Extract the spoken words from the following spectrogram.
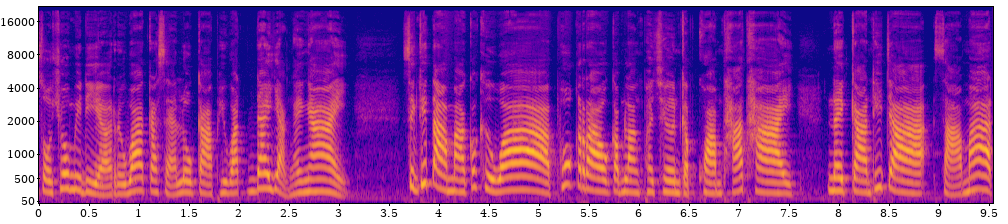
โซเชียลมีเดียหรือว่ากระแสโลกาภิวัตน์ได้อย่างง่าย ๆ สิ่งที่ตามมาก็คือว่าพวกเรากำลังเผชิญกับความท้าทาย ในการที่จะสามารถ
